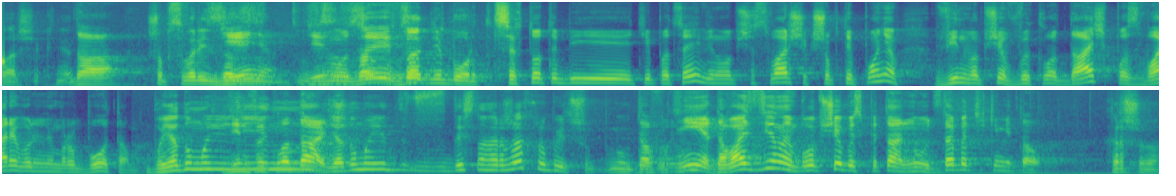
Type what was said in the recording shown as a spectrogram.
сварщик, ні? Да. Щоб сварити за, Деня, оце за- в хто- задній борт. Це хто тобі, типу, цей, він взагалі сварщик, щоб ти поняв, він взагалі викладач по зварювальним роботам. Бо я думаю, Він її, викладач. я думаю, її в- десь на гаражах робити, щоб ну Дав... типу, Ні, давай зробимо взагалі без питань. Ну, з тебе тільки метал. хорошо,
